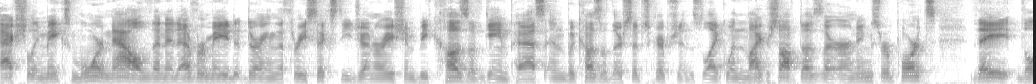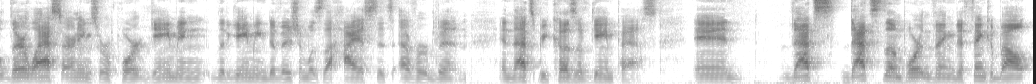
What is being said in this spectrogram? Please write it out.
actually makes more now than it ever made during the 360 generation because of Game Pass and because of their subscriptions. Like when Microsoft does their earnings reports, they the, their last earnings report, gaming the gaming division was the highest it's ever been, and that's because of Game Pass. And that's that's the important thing to think about.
